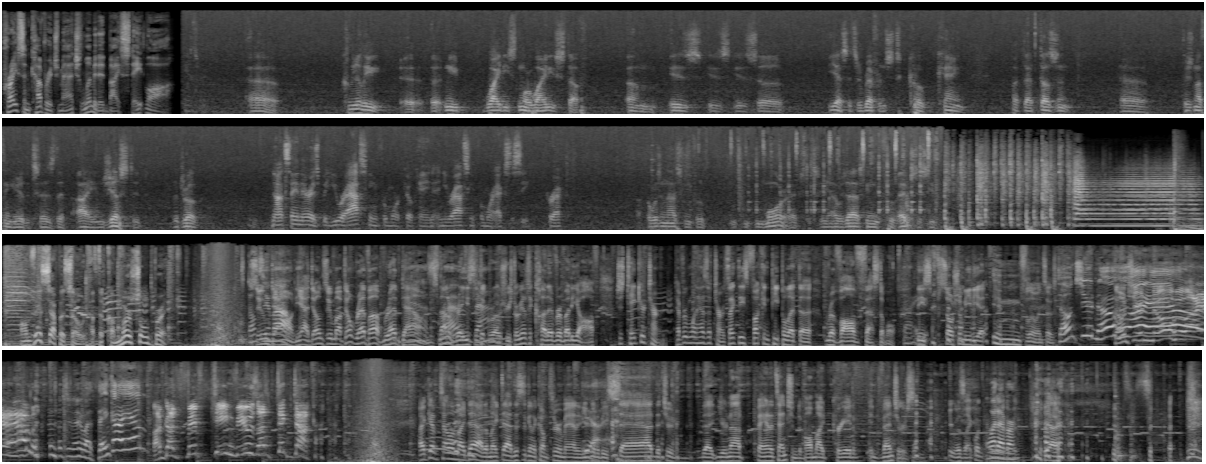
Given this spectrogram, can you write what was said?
Price and coverage match limited by state law. clearly uh, uh, need Whitey more Whitey stuff. Um, is is is uh, yes, it's a reference to cocaine, but that doesn't. Uh, there's nothing here that says that I ingested the drug. Not saying there is, but you were asking for more cocaine and you were asking for more ecstasy, correct? I wasn't asking for m- more ecstasy. I was asking for ecstasy. On this episode of The Commercial Break, Don't zoom, zoom down. out. Yeah, don't zoom up. Don't rev up, rev down. Yes, it's not a race at the grocery store. You have to cut everybody off. Just take your turn. Everyone has a turn. It's like these fucking people at the Revolve Festival. Right. These social media influencers. Don't you know? Don't you I know am? who I am? Don't you know who I think I am? I've got 15 views on TikTok. I kept telling my dad, I'm like, Dad, this is going to come through, man, and you're going to be sad that you're that you're not paying attention to all my creative adventures. And he was like, what? Whatever. Yeah.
